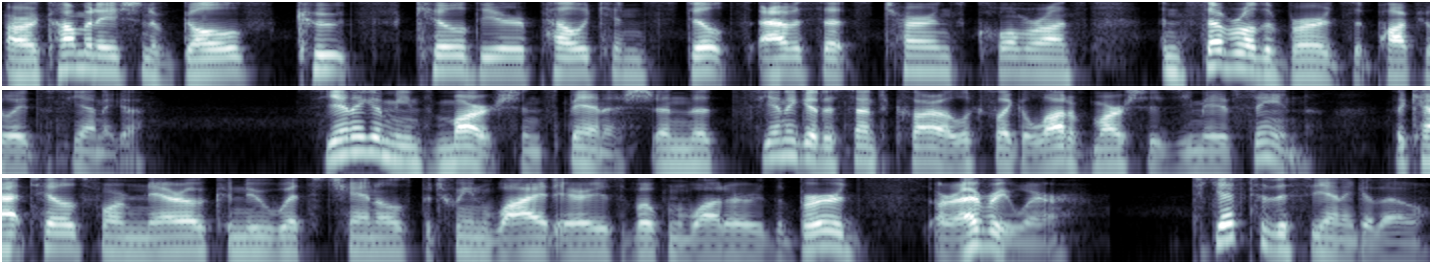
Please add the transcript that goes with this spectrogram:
are a combination of gulls, coots, killdeer, pelicans, stilts, avocets, terns, cormorants, and several other birds that populate the Cienega. Cienega means marsh in Spanish, and the Cienega de Santa Clara looks like a lot of marshes you may have seen. The cattails form narrow canoe width channels between wide areas of open water. The birds are everywhere. To get to the Cienega, though,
